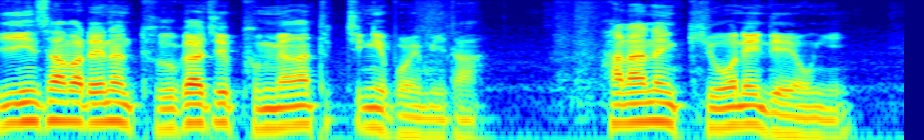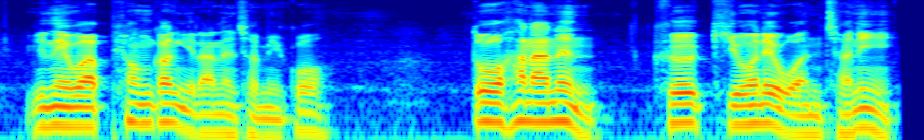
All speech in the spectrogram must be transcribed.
이 인사말에는 두 가지 분명한 특징이 보입니다. 하나는 기원의 내용이 은혜와 평강이라는 점이고 또 하나는 그 기원의 원천이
